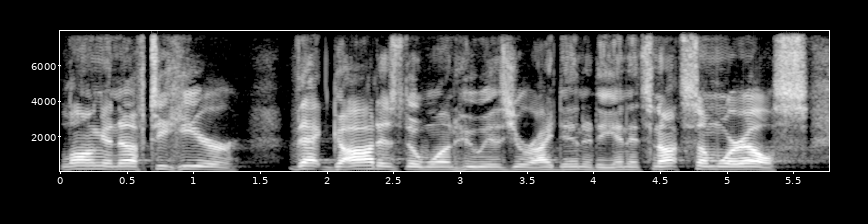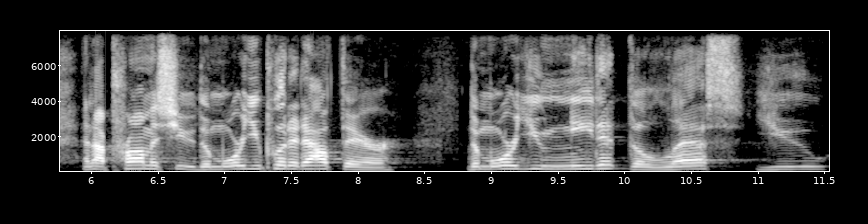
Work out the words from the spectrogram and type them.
long enough to hear that God is the one who is your identity and it's not somewhere else. And I promise you, the more you put it out there, the more you need it, the less you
